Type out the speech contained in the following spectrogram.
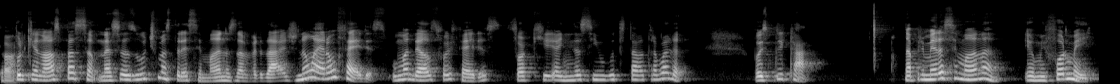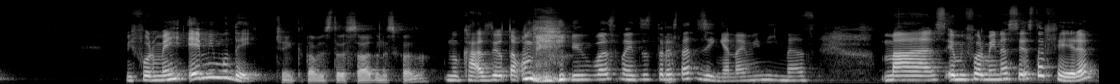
Tá. Porque nós passamos, nessas últimas três semanas, na verdade, não eram férias. Uma delas foi férias, só que ainda assim o Guto estava trabalhando. Vou explicar. Na primeira semana, eu me formei. Me formei e me mudei. Quem que tava estressado nesse caso? No caso, eu tava meio bastante estressadinha, né, meninas? Mas eu me formei na sexta-feira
